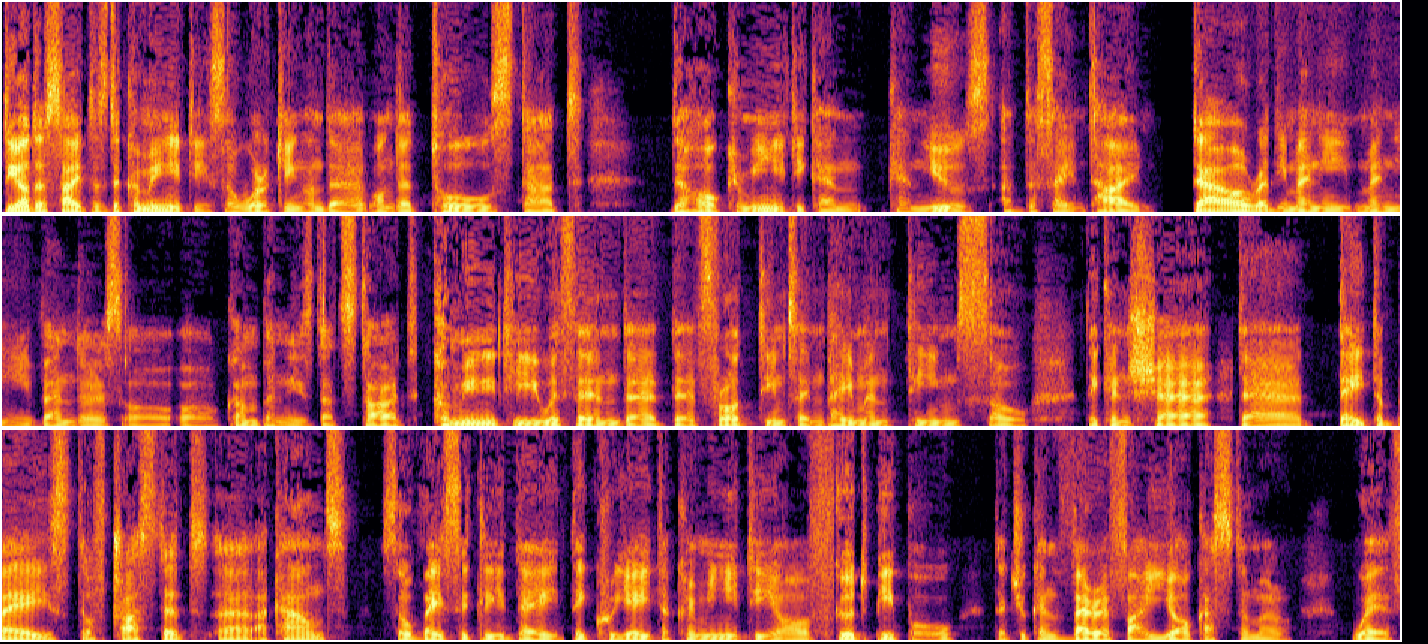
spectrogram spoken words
The other side is the community, so working on the on the tools that the whole community can can use at the same time there are already many many vendors or, or companies that start community within the, the fraud teams and payment teams so they can share their database of trusted uh, accounts. So basically they they create a community of good people that you can verify your customer with.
